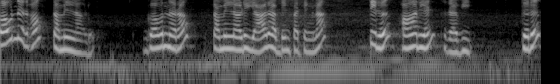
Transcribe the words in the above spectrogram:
governor of Tamil Nadu governor of Tamil Nadu யார் அப்படின்னு பார்த்தீங்கன்னா Thiru R N Ravi. Thiru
